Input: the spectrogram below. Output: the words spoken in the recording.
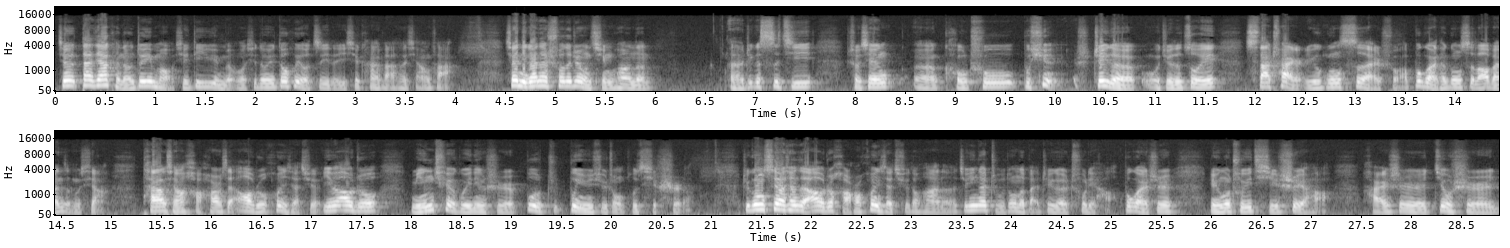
就大家可能对于某些地域某某些东西都会有自己的一些看法和想法，像你刚才说的这种情况呢。呃，这个司机首先呃口出不逊，这个我觉得作为 Star Trek 一个公司来说，不管他公司老板怎么想，他要想好好在澳洲混下去，因为澳洲明确规定是不不允许种族歧视的。这公司要想在澳洲好好混下去的话呢，就应该主动的把这个处理好，不管是员工出于歧视也好，还是就是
